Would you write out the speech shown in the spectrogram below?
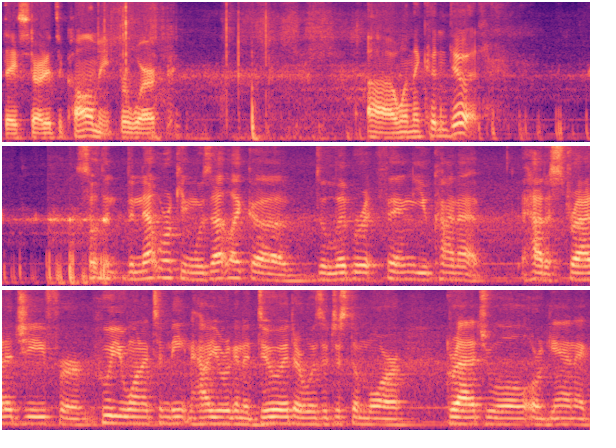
they started to call me for work uh, when they couldn't do it. So the the networking was that like a deliberate thing? You kind of had a strategy for who you wanted to meet and how you were going to do it, or was it just a more gradual, organic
